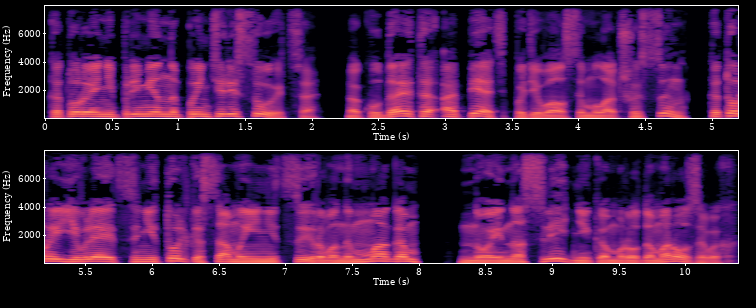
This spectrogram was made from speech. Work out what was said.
которое непременно поинтересуется, а куда это опять подевался младший сын, который является не только самоинициированным магом, но и наследником рода Морозовых.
